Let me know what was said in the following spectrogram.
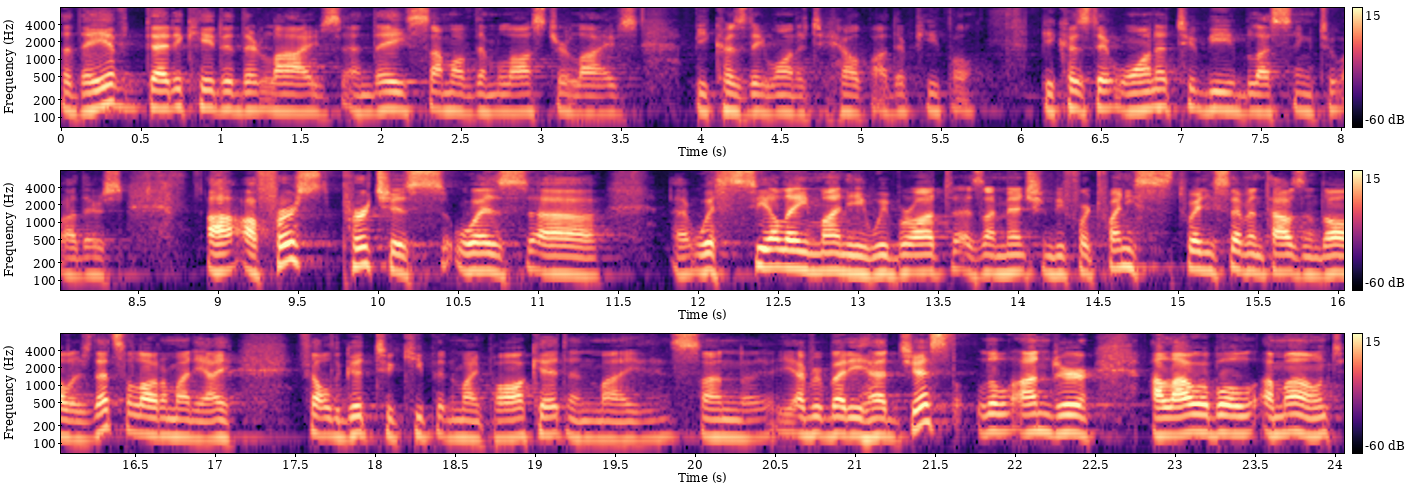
that they have dedicated their lives, and they, some of them lost their lives because they wanted to help other people, because they wanted to be a blessing to others. Uh, our first purchase was uh, uh, with CLA money. We brought, as I mentioned before, 20, $27,000. That's a lot of money. I felt good to keep it in my pocket, and my son, uh, everybody had just a little under allowable amount.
